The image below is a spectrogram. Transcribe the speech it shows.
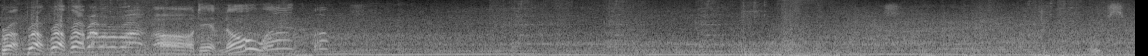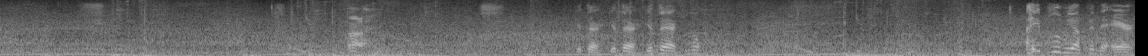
Bruh, bruh, bruh, bruh, bruh, bruh, bruh. Oh, damn. No, what? Oops. Ah. Get there, get there, get there. Come on. He blew me up in the air.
